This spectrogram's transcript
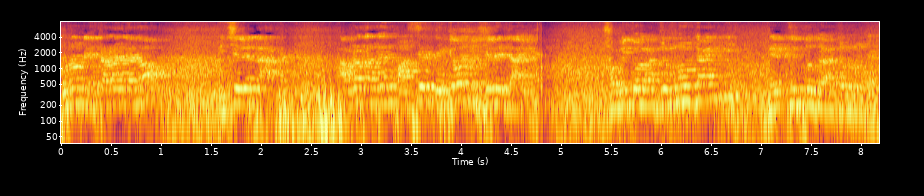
কোনো নেতারা যেন মিছিলে না আমরা তাদের পাশে থেকেও মিছিলে যাই। ছবি তোলার জন্যও যাইনি নেতৃত্ব দেওয়ার জন্য যাই।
